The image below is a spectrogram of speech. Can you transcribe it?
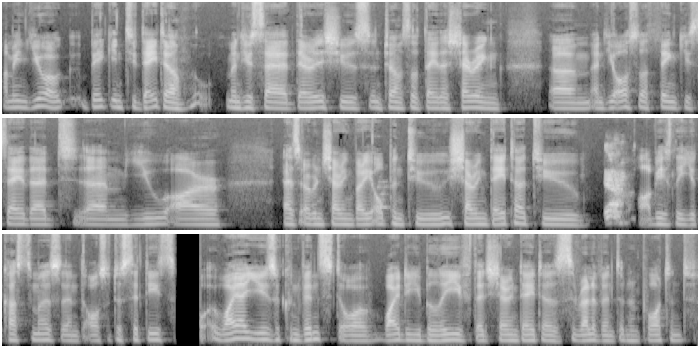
I mean, you're big into data, and you said there are issues in terms of data sharing, um, and you also think you say that um, you are, as urban sharing, very open to sharing data to yeah. obviously your customers and also to cities. Why are you so convinced, or why do you believe that sharing data is relevant and important?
